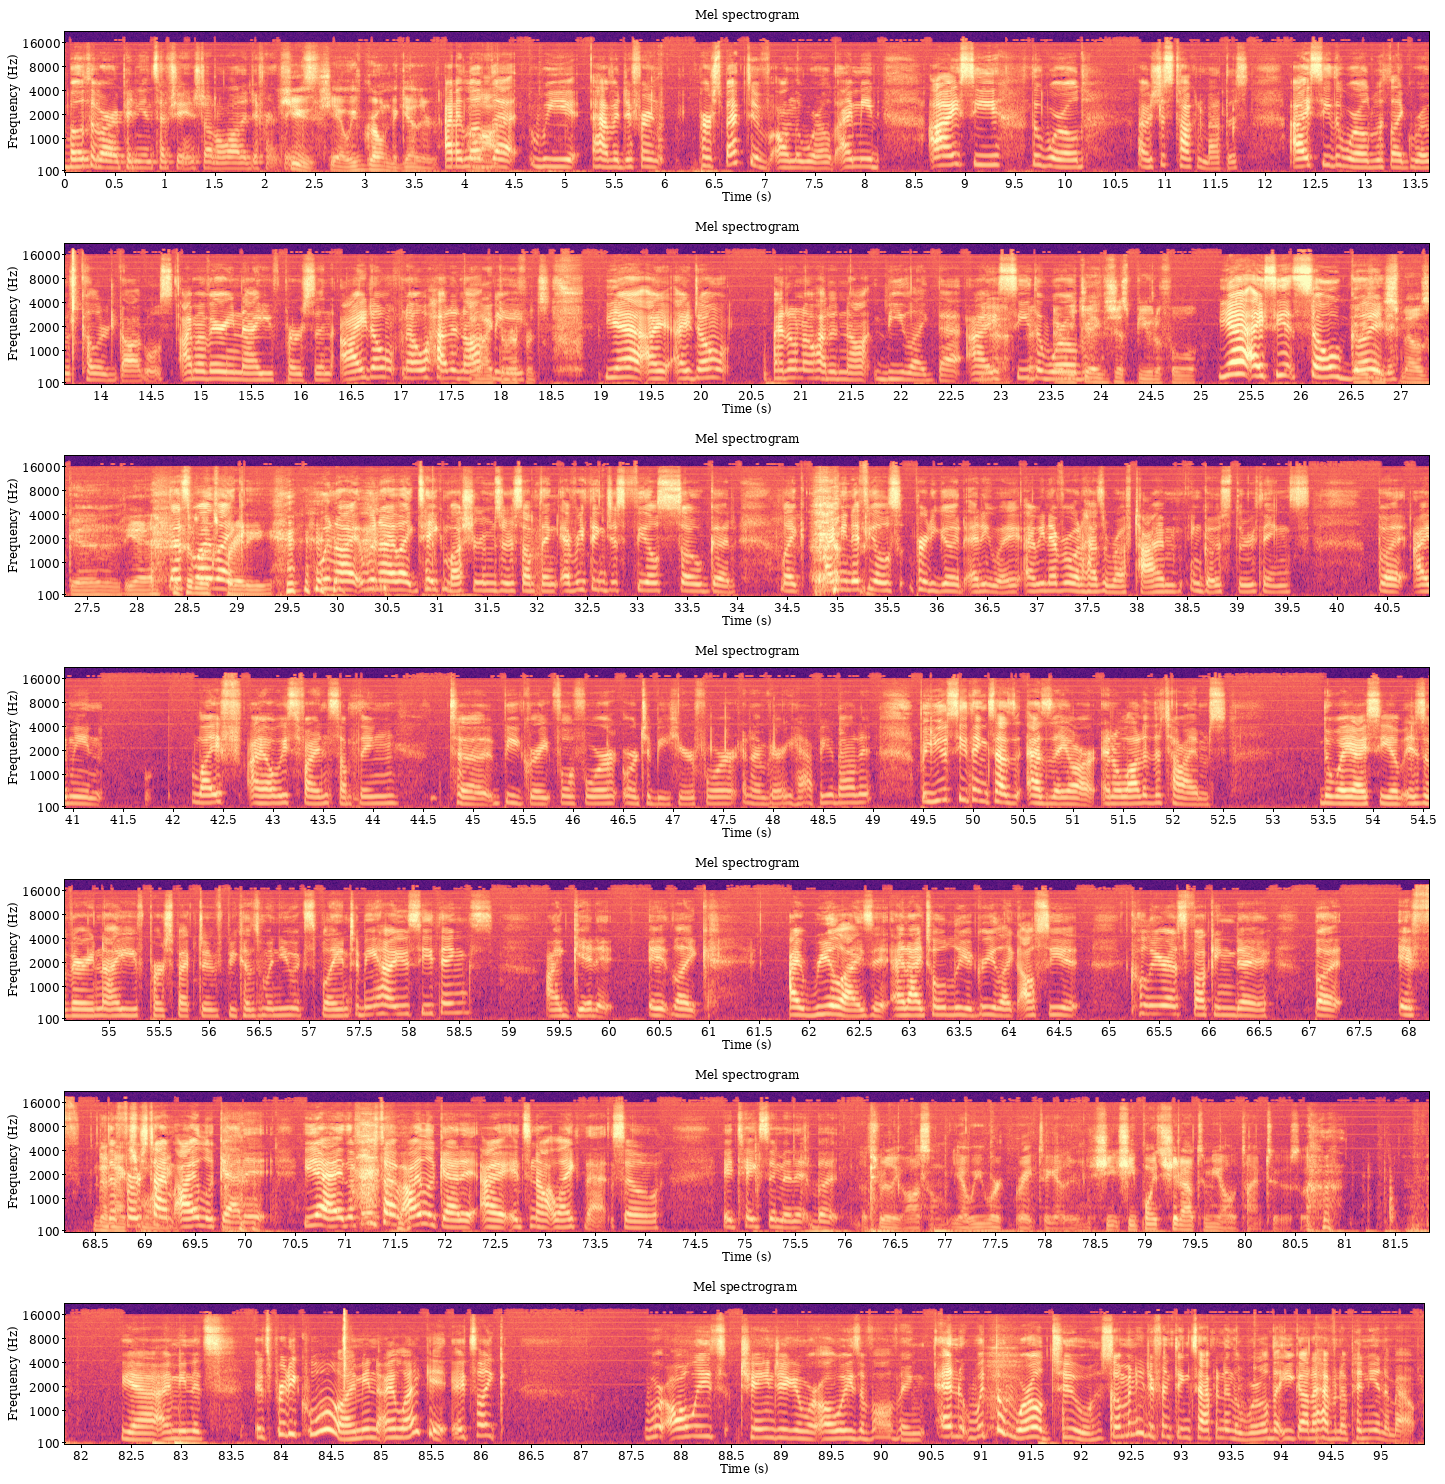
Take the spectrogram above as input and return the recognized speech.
both of our opinions have changed on a lot of different things. Huge. Yeah, we've grown together. I love that we have a different perspective on the world. I mean, I see the world. I was just talking about this. I see the world with like rose colored goggles. I'm a very naive person. I don't know how to I not like be. the reference. Yeah, I, I don't. I don't know how to not be like that. I Yeah, see the world. Everything's just beautiful. Yeah, I see it so good. Everything smells good. Yeah. That's why, like, pretty. when I when I like take mushrooms or something, everything just feels so good. Like I mean, it feels pretty good anyway. I mean, everyone has a rough time and goes through things, but I mean, life. I always find something to be grateful for or to be here for, and I'm very happy about it. But you see things as as they are, and a lot of the times. The way I see them is a very naive perspective because when you explain to me how you see things, I get it. It like I realize it and I totally agree. Like I'll see it clear as fucking day. But if The the, first time. I look at it yeah, the first time I look at it, I it's not like that. So it takes a minute, but That's really awesome. Yeah, we work great together. She she points shit out to me all the time too. So yeah, I mean it's it's pretty cool. I mean, I like it. It's like we're always changing and we're always evolving. And with the world too. So many different things happen in the world that you got to have an opinion about.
